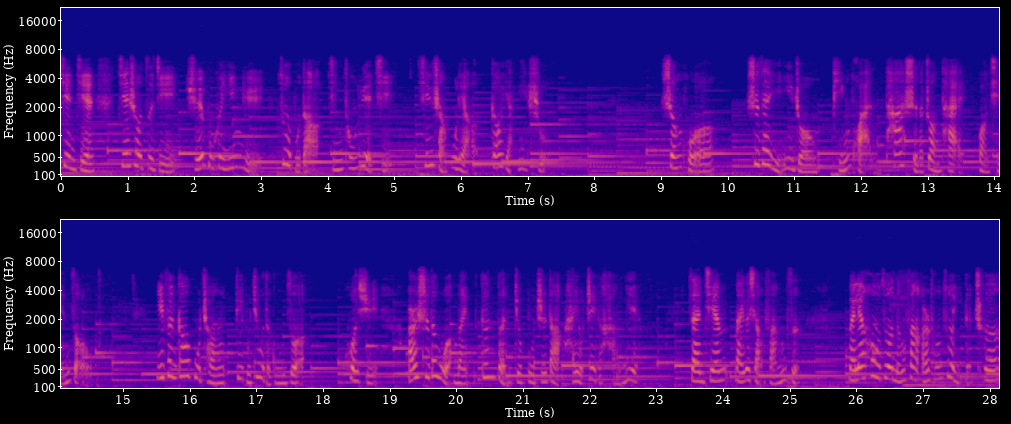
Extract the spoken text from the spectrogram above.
渐渐接受自己学不会英语、做不到精通乐器、欣赏不了高雅艺术。生活是在以一种平缓踏实的状态往前走，一份高不成低不就的工作。或许儿时的我们根本就不知道还有这个行业，攒钱买个小房子，买辆后座能放儿童座椅的车，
